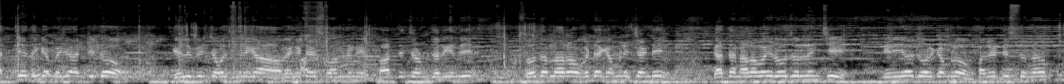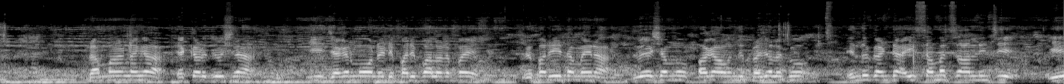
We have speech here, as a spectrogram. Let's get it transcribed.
అత్యధిక మెజార్టీతో గెలిపించవలసిందిగా వెంకటేశ్వర స్వామిని ప్రార్థించడం జరిగింది. సోదరులారా ఒకటే గమనించండి గత నలభై రోజుల నుంచి ఈ నియోజకవర్గంలో పర్యటిస్తున్నాం. బ్రహ్మాండంగా ఎక్కడ చూసినా ఈ జగన్మోహన్ రెడ్డి పరిపాలనపై విపరీతమైన ద్వేషము పగ ఉంది ప్రజలకు. ఎందుకంటే ఐదు సంవత్సరాల నుంచి ఏ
